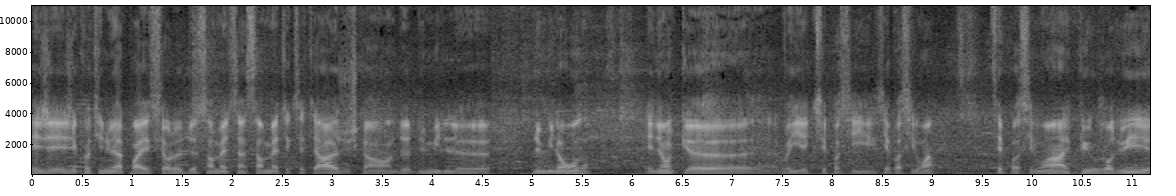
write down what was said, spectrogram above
et j'ai continué après sur le 200 mètres, 500 mètres, etc. jusqu'en 2011. Et donc, euh, vous voyez que c'est pas si pas si loin. C'est pas si loin. Et puis aujourd'hui,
